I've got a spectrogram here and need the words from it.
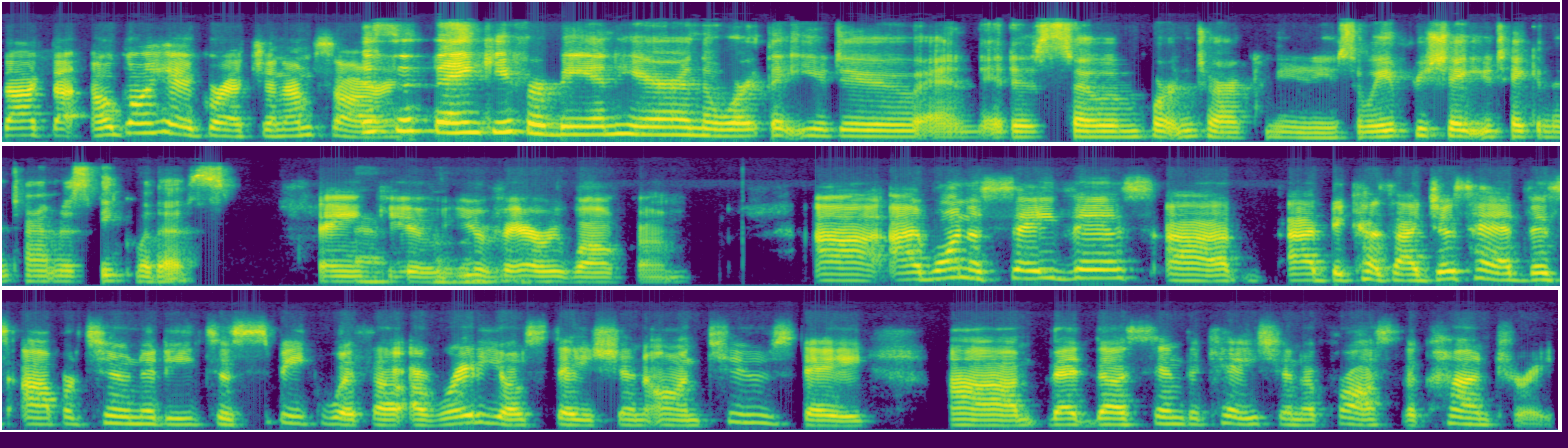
Dr. Oh, go ahead, Gretchen. I'm sorry. Just a thank you for being here and the work that you do. And it is so important to our community. So we appreciate you taking the time to speak with us. Thank Absolutely. you. You're very welcome. Uh, I want to say this uh, I, because I just had this opportunity to speak with a, a radio station on Tuesday um, that does syndication across the country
